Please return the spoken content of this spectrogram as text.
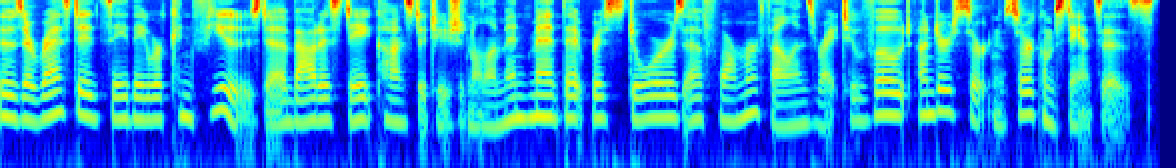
Those arrested say they were confused about a state constitutional amendment that restores a former felon's right to vote under certain circumstances.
